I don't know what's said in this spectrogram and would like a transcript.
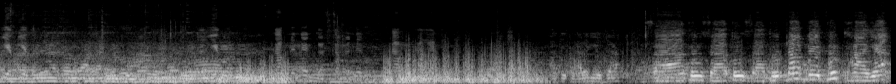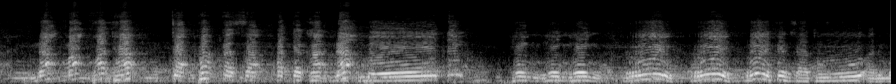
เหยียบเยียบตรงนี้เยียบกำแน่นๆกับกำแน่นๆกำอะไรนี่อธิษฐานเลยจ้ะสาธุสาธุสาธุนะโมพุทธายะนะมะพะทะจะพระกะสะปัจจคะนะเมติเฮงเฮงเฮงรวยรวยรวยเป็นสาธุอนุโม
